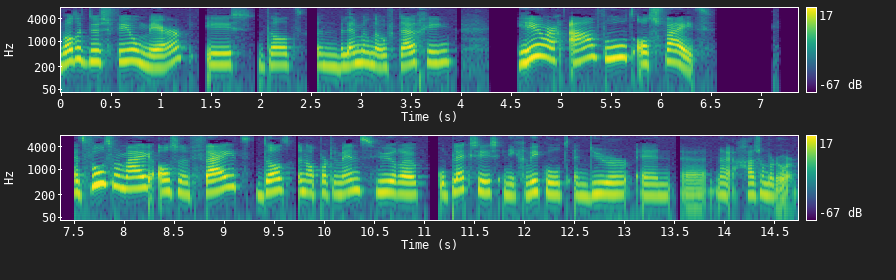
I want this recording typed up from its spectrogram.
wat ik dus veel merk, is dat een belemmerende overtuiging heel erg aanvoelt als feit. Het voelt voor mij als een feit dat een appartement huren complex is en ingewikkeld en duur en uh, nou ja, ga zo maar door.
